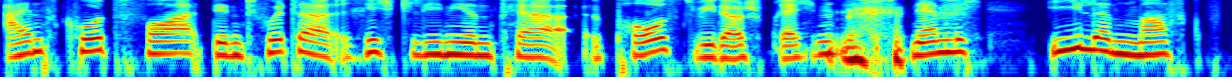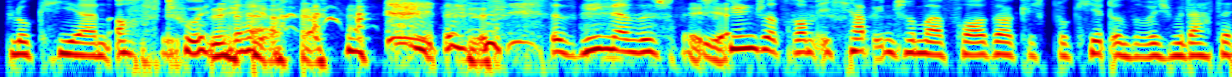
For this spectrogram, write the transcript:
eins kurz vor den Twitter-Richtlinien per Post widersprechen, nämlich Elon Musk blockieren auf Twitter. Ja. Das, das, ging dann so Screenshots rum. Ich habe ihn schon mal vorsorglich blockiert und so, wo ich mir dachte,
